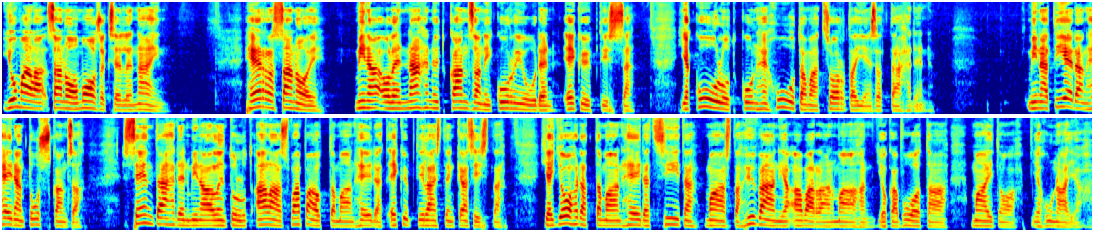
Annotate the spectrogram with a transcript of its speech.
Jumala sanoo Moosekselle näin. Herra sanoi, minä olen nähnyt kansani kurjuuden Egyptissä ja kuullut, kun he huutavat sortajiensa tähden. Minä tiedän heidän tuskansa. Sen tähden minä olen tullut alas vapauttamaan heidät egyptiläisten käsistä ja johdattamaan heidät siitä maasta hyvään ja avaraan maahan, joka vuotaa maitoa ja hunajaa.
